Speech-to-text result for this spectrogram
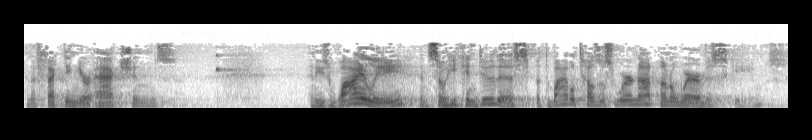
and affecting your actions. And he's wily, and so he can do this, but the Bible tells us we're not unaware of his schemes.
